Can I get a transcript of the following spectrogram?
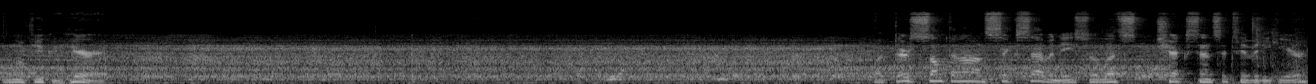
I don't know if you can hear it. There's something on 670, so let's check sensitivity here.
